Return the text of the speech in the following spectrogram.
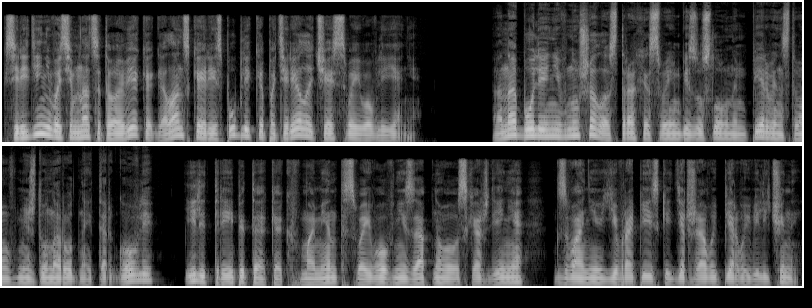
К середине XVIII века Голландская республика потеряла часть своего влияния. Она более не внушала страха своим безусловным первенством в международной торговле или трепета, как в момент своего внезапного восхождения к званию европейской державы первой величины.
